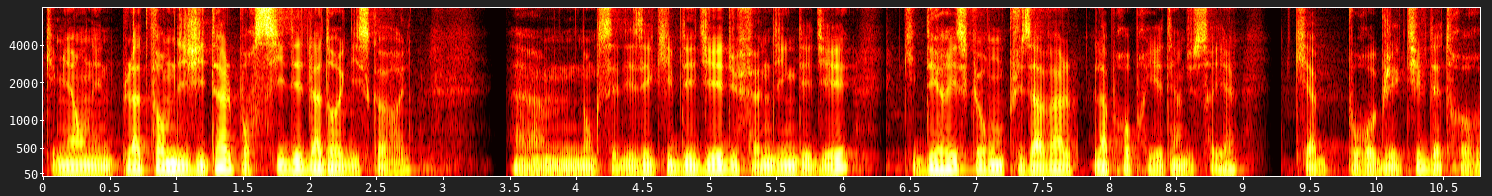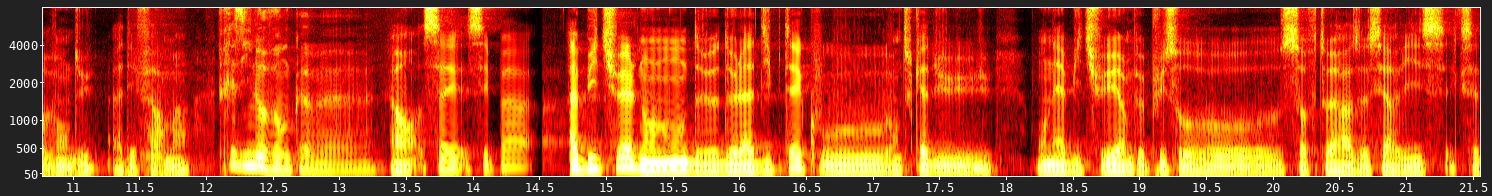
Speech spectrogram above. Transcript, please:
Akemia, on est une plateforme digitale pour cider de la drug discovery. Euh, donc c'est des équipes dédiées, du funding dédié, qui dérisqueront plus aval la propriété industrielle qui a pour objectif d'être revendu à des pharma. Très innovant comme. Euh, Alors, c'est, c'est pas habituel dans le monde de, la deep tech ou en tout cas du. On est habitué un peu plus au software as a service, etc.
